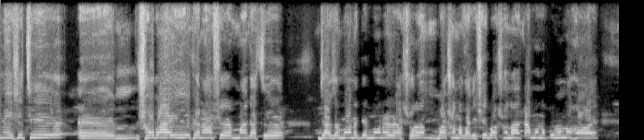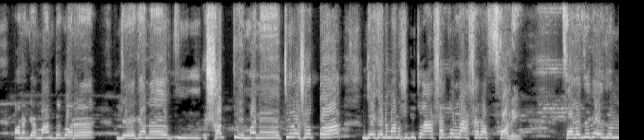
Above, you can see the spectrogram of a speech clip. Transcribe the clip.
এখানে এসেছি সবাই এখানে আসে, মা কাছে যার যার মনে মনের আসরা বাসনা থাকে, সেই বাসনা কামনা পূর্ণ হয়। অনেকে মানতে করে যে এখানে সত্যি মানে চিরসত্য যে এখানে মানুষ কিছু আশা করলে আশারা ফলে। ফলে দেখে এই জন্য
